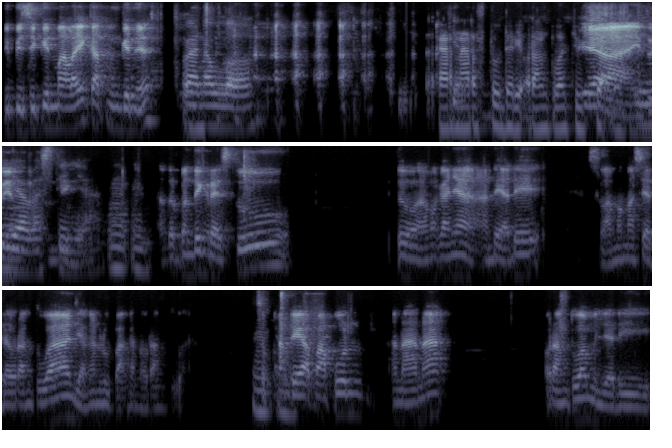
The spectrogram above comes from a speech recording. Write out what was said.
dibisikin malaikat mungkin ya. Allah. Karena restu dari orang tua juga. Ya, itu iya, pastinya. Yang terpenting restu itu makanya adik-adik selama masih ada orang tua jangan lupakan orang tua. Seperti apa pun anak-anak orang tua menjadi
